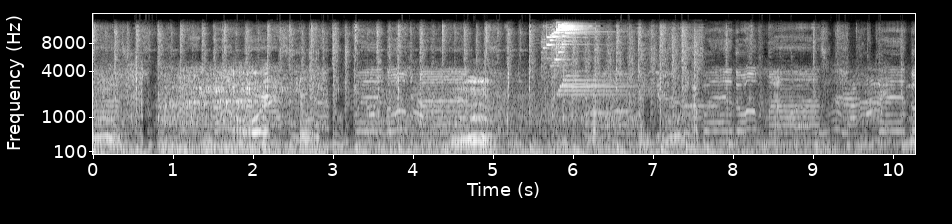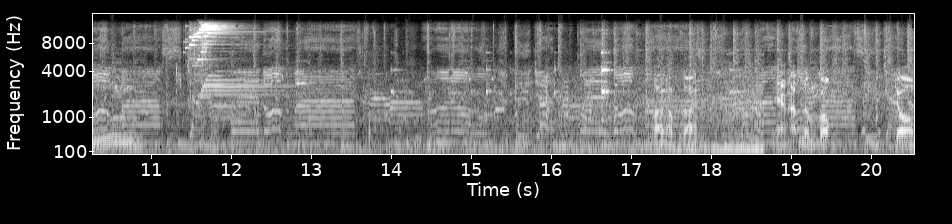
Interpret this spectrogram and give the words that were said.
อืม ร้อยครับร้อยเนี่ยครับนมกกโจ๊ก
